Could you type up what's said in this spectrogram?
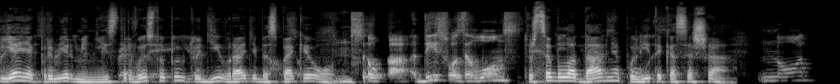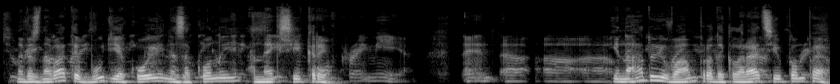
Я, як прем'єр-міністр, виступив тоді в Раді безпеки ООН. Тож це була давня політика США не визнавати будь-якої незаконної анексії Криму. І нагадую вам про декларацію Помпео.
